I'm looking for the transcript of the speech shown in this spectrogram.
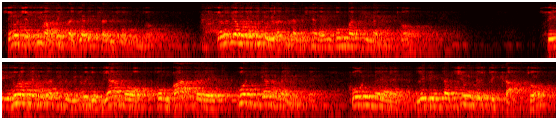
Se non c'è prima questa chiarezza di fondo, se noi abbiamo capito che la vita cristiana è un combattimento, se non abbiamo capito che noi dobbiamo combattere quotidianamente con eh, le tentazioni del peccato,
